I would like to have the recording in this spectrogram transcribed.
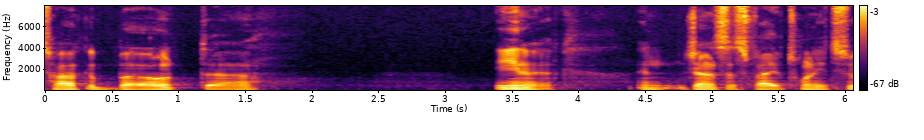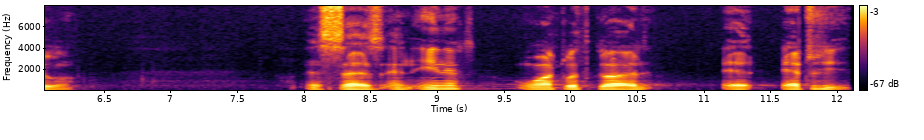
talk about uh, Enoch in Genesis 5:22 it says and Enoch walked with God after he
